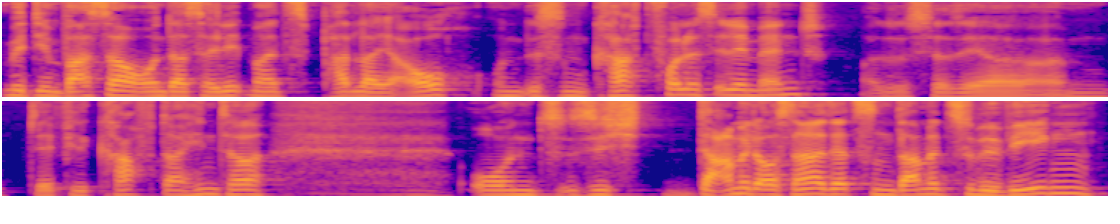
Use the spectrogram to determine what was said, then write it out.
mit dem Wasser und das erlebt man als Paddler ja auch und ist ein kraftvolles Element, also ist ja sehr, ähm, sehr viel Kraft dahinter. Und sich damit auseinandersetzen, damit zu bewegen.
